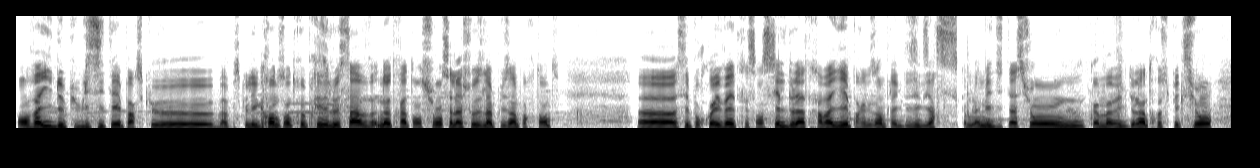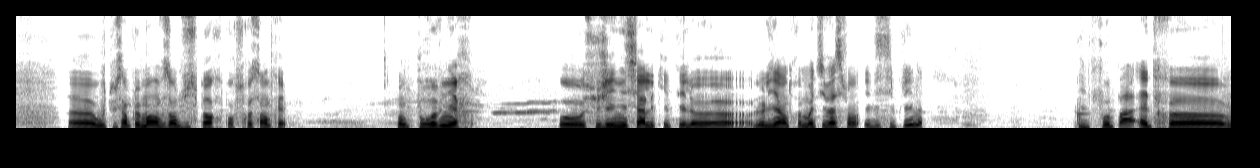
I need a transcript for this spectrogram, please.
envahi de publicité parce que, bah, parce que les grandes entreprises le savent, notre attention c'est la chose la plus importante. Euh, c'est pourquoi il va être essentiel de la travailler, par exemple avec des exercices comme la méditation ou comme avec de l'introspection euh, ou tout simplement en faisant du sport pour se recentrer. Donc pour revenir au sujet initial qui était le, lien entre motivation et discipline, il ne faut pas être, euh,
